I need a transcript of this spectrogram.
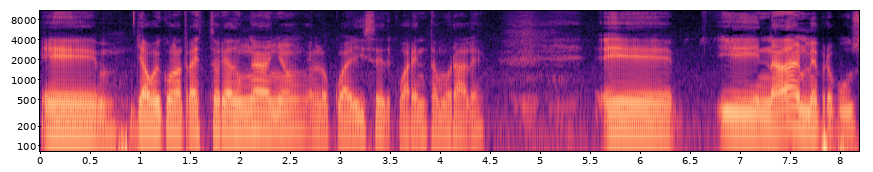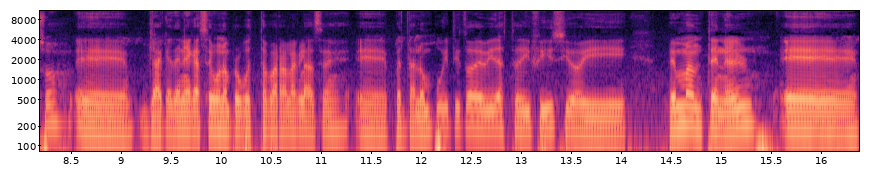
ya voy con una trayectoria de un año en lo cual hice 40 murales eh, y nada, él me propuso, eh, ya que tenía que hacer una propuesta para la clase, eh, pues darle un poquitito de vida a este edificio y pues mantener eh,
